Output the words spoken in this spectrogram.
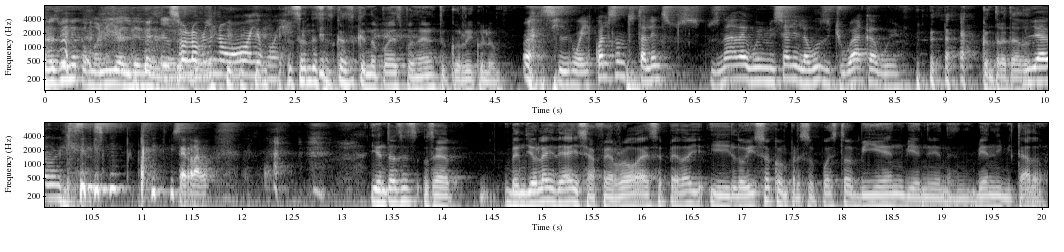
Nos vino como anillo al dedo, güey. Solo vino hoy, güey. son de esas cosas que no puedes poner en tu currículum. Sí, güey. ¿Cuáles son tus talentos? Pues, pues nada, güey. Me sale la voz de Chubaca, güey. Contratado. Ya, güey. Cerrado. Y entonces, o sea, vendió la idea y se aferró a ese pedo y, y lo hizo con presupuesto bien, bien, bien, bien limitado.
